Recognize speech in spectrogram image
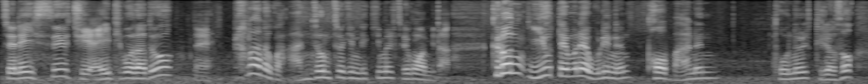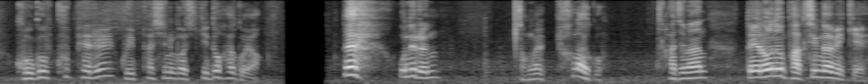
제네이스 G80보다도 네, 편안하고 안정적인 느낌을 제공합니다. 그런 이유 때문에 우리는 더 많은 돈을 들여서 고급 쿠페를 구입하시는 것이기도 하고요. 네, 오늘은 정말 편하고 하지만 때로는 박진감 있게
